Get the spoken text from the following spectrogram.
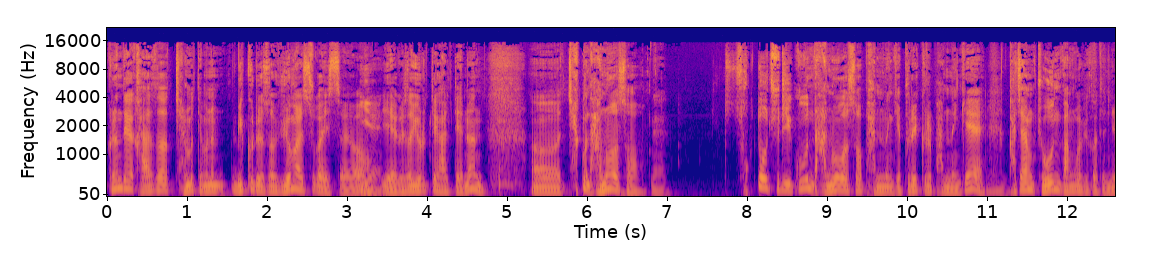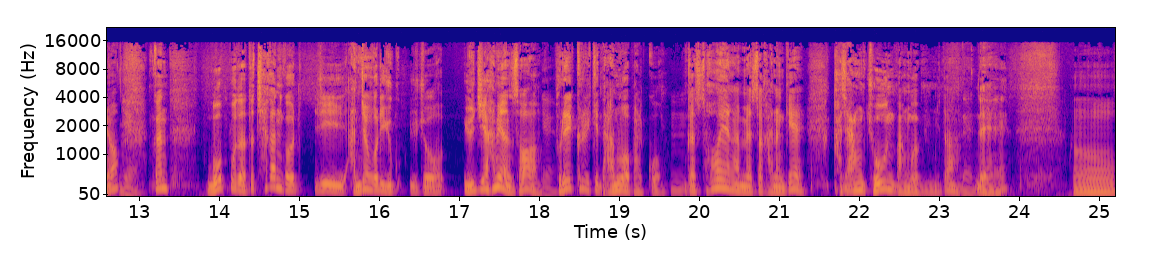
그런 데 가서 잘못되면 미끄러워서 위험할 수가 있어요. 예. 예. 그래서 이럴 때 갈 때는 어 자꾸 나누어서 네. 속도 줄이고 나누어서 밟는 게 브레이크를 밟는 게 가장 좋은 방법이거든요. 예. 그러니까 무엇보다도 차간 거리 안전거리 유, 유조 유지하면서 예. 브레이크를 이렇게 나누어 밟고 음. 그러니까 서행하면서 가는 게 가장 좋은 방법입니다. 네. 네. 어,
